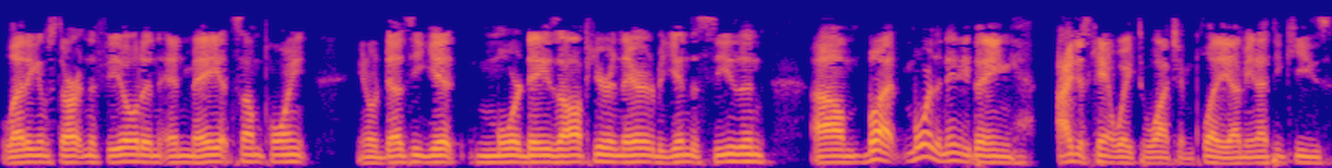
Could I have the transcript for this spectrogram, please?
letting him start in the field in, in May at some point. You know, does he get more days off here and there to begin the season? Um, but more than anything, I just can't wait to watch him play. I mean, I think he's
